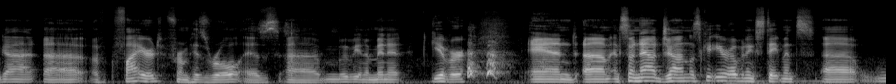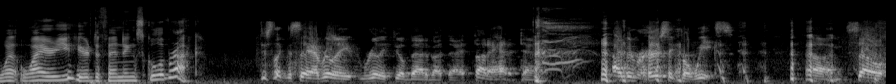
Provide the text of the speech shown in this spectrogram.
got uh, fired from his role as uh, movie in a minute giver. And um, and so now, John, let's get your opening statements. Uh, wh- why are you here defending School of Rock? Just like to say, I really, really feel bad about that. I thought I had it down. I've been rehearsing for weeks. Um, so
